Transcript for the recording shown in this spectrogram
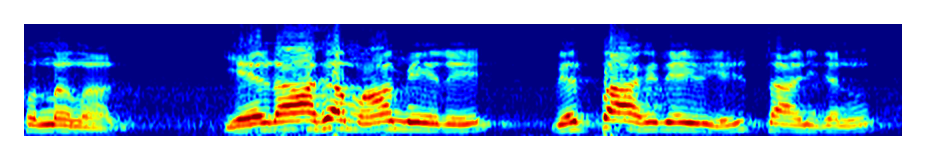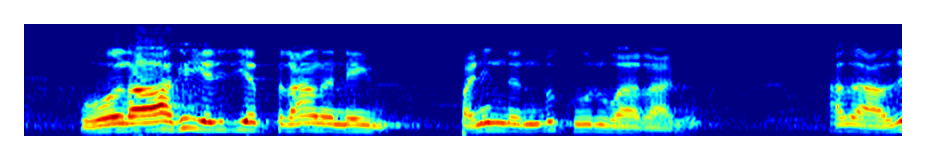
சொன்ன நாள். ஏடாக மாமேறு வெற்பாகவே எழுத்தாணிதன் கோடாக எழுதிய பிராணனை பணிந்தன்பு கூறுவாராமே. அதாவது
